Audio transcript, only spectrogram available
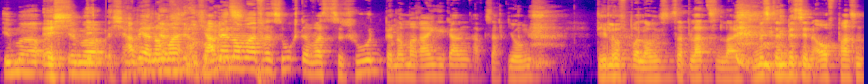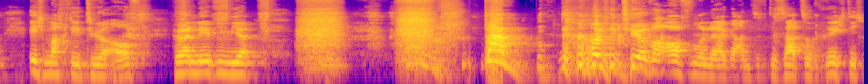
immer und Ich, immer. ich, ich habe ja nochmal hab ja noch mal versucht, da was zu tun, bin nochmal reingegangen, habe gesagt, Jungs, die Luftballons zerplatzen leicht, müsst ein bisschen aufpassen. Ich mache die Tür auf, höre neben mir! Und die Tür war offen und der ganze, das hat so richtig,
